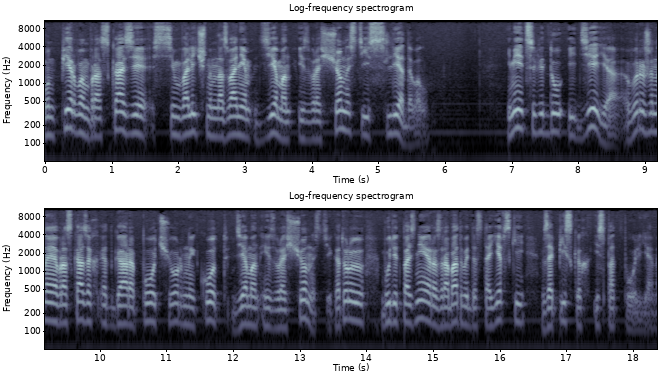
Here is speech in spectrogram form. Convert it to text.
Он первым в рассказе с символичным названием «Демон извращенности» исследовал – Имеется в виду идея, выраженная в рассказах Эдгара По «Черный кот. Демон извращенности», которую будет позднее разрабатывать Достоевский в записках из подполья.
